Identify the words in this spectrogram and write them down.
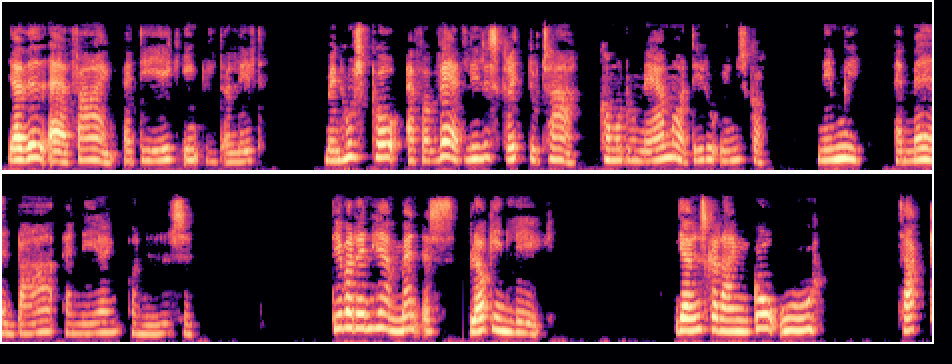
Jeg ved af erfaring, at det ikke er enkelt og let, men husk på, at for hvert lille skridt du tager, kommer du nærmere det du ønsker, nemlig at maden bare er næring og nydelse. Det var den her mandags blogindlæg. Jeg ønsker dig en god uge. Tak.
